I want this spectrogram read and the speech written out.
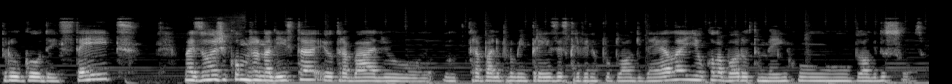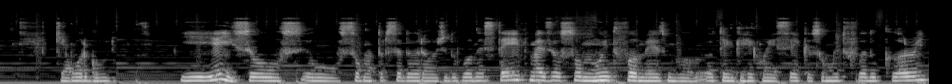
para o Golden State, mas hoje, como jornalista, eu trabalho, eu trabalho para uma empresa escrevendo para o blog dela e eu colaboro também com o blog do Souza, que é um orgulho. E é isso, eu, eu sou uma torcedora hoje do Golden State, mas eu sou muito fã mesmo, eu tenho que reconhecer que eu sou muito fã do Curry.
